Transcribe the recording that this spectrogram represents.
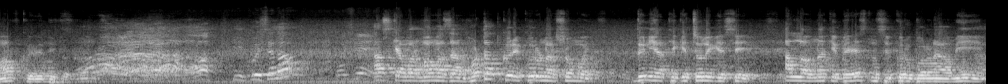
মাফ করে দিত কি কইছে না? আজকে আমার মামা যান, হঠাৎ করে করোনার সময় দুনিয়া থেকে চলে গেছে। আল্লাহ ওনাকে বেহেস নসিব করুক, বলেন আমি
